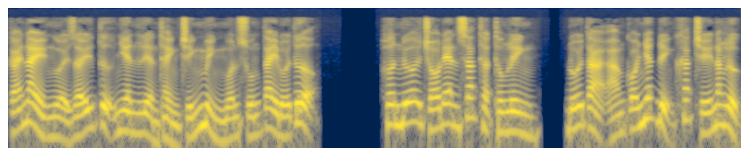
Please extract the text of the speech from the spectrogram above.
cái này người giấy tự nhiên liền thành chính mình muốn xuống tay đối tượng. Hơn nữa chó đen sắc thật thông linh, đối tà ám có nhất định khắc chế năng lực,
